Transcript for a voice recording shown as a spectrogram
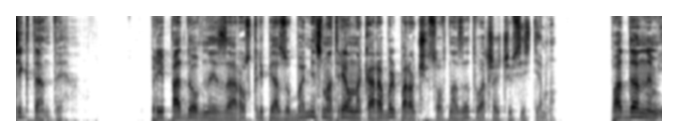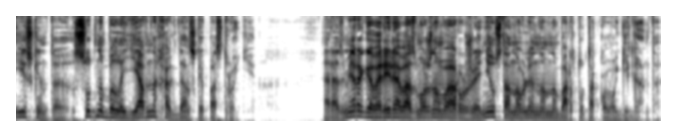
Сектанты. Преподобный Зару, скрипя зубами, смотрел на корабль пару часов назад, вошедший в систему. По данным Искента, судно было явно хагданской постройки. Размеры говорили о возможном вооружении, установленном на борту такого гиганта.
